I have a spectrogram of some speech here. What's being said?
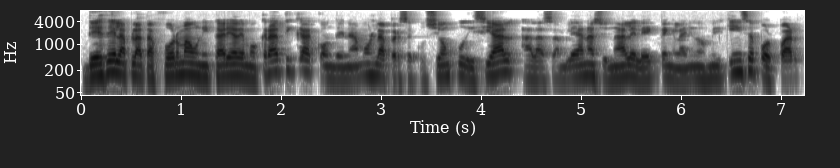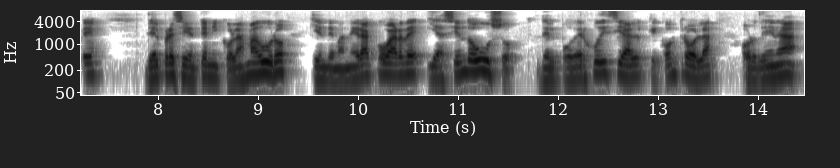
Desde la Plataforma Unitaria Democrática condenamos la persecución judicial a la Asamblea Nacional electa en el año 2015 por parte del presidente Nicolás Maduro, quien de manera cobarde y haciendo uso del Poder Judicial que controla, ordena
